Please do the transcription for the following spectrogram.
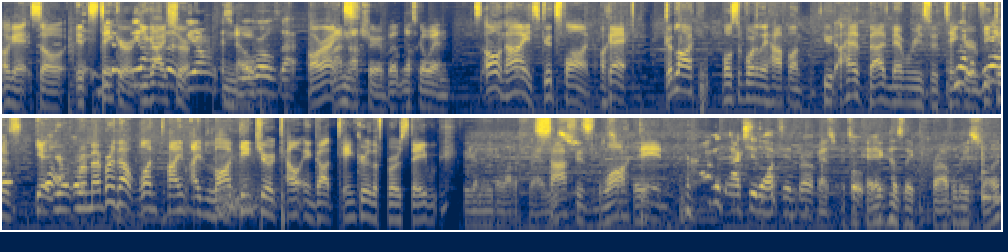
Okay, so it's Tinker. You guys a- sure? We don't. No. We'll roll that. All right. I'm not sure, but let's go in. Oh, nice. Good spawn. Okay. Good luck. Most importantly, have fun. Dude, I have bad memories with Tinker Whoa, whoa, because, yeah, you remember that one time I logged into your account and got Tinker the first day? You're gonna need a lot of friends. Saf is locked okay. in. I was actually locked in, bro. Guys, it's okay because they probably suck.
